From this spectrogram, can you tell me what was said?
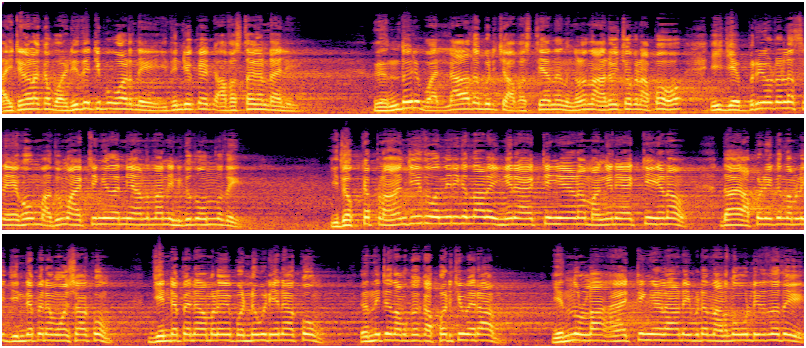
ഐറ്റങ്ങളൊക്കെ വഴിതെറ്റി പോവാറുന്നേ ഇതിന്റെയൊക്കെ അവസ്ഥ കണ്ടാൽ എന്തൊരു വല്ലാതെ പിടിച്ച അവസ്ഥയാണെന്ന് നിങ്ങളൊന്ന് ആലോചിച്ച് നോക്കണം. അപ്പോൾ ഈ ജബ്രിയോടുള്ള സ്നേഹവും അതും ആക്ടിങ് തന്നെയാണെന്നാണ് എനിക്ക് തോന്നുന്നത്. ഇതൊക്കെ പ്ലാൻ ചെയ്ത് വന്നിരിക്കുന്നതാണ്. ഇങ്ങനെ ആക്ടിങ് ചെയ്യണം അങ്ങനെ ആക്ട് ചെയ്യണം. ഇതാ അപ്പോഴേക്കും നമ്മൾ ജിന്റെപ്പനെ മോശാക്കും. ജിന്റെപ്പനെ നമ്മൾ പെണ്ണുപിടിയനാക്കും. എന്നിട്ട് നമുക്ക് കപ്പടിച്ചു വരാം. എന്നുള്ള ആക്ടിങ്ങുകളാണ് ഇവിടെ നടന്നുകൊണ്ടിരുന്നത്.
